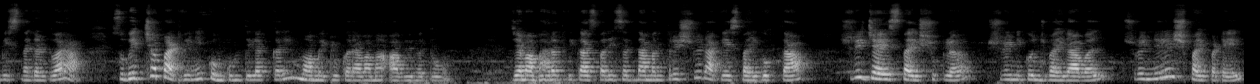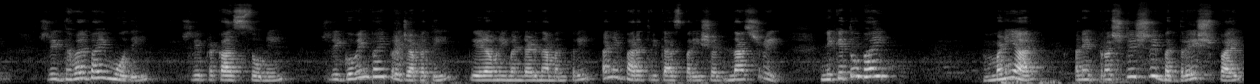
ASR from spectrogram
વિસનગર દ્વારા શુભેચ્છા પાઠવીને કુમકુમ તિલક કરી મોં મીઠું કરાવવામાં આવ્યું હતું. જેમાં ભારત વિકાસ પરિષદના મંત્રી શ્રી રાકેશભાઈ ગુપ્તા, શ્રી જયેશભાઈ શુક્લ, શ્રી નિકુંજભાઈ રાવલ, શ્રી નિલેશભાઈ પટેલ, શ્રી ધવલભાઈ મોદી, શ્રી પ્રકાશ સોની, શ્રી ગોવિંદભાઈ પ્રજાપતિ, કેળવણી મંડળના મંત્રી અને ભારત વિકાસ પરિષદના શ્રી નિકેતુભાઈ મણિયાર અને ટ્રસ્ટી શ્રી ભદ્રેશભાઈ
